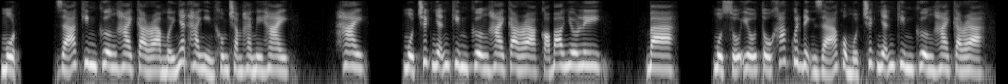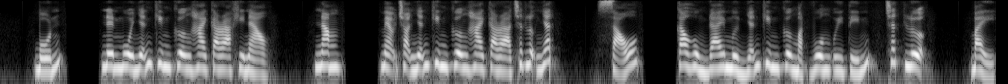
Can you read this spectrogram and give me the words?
1. Giá kim cương 2 carat mới nhất 2022 2. Một chiếc nhẫn kim cương 2 carat có bao nhiêu ly? 3. Một số yếu tố khác quyết định giá của một chiếc nhẫn kim cương 2 carat. 4. Nên mua nhẫn kim cương 2 carat khi nào? 5. Mẹo chọn nhẫn kim cương 2 carat chất lượng nhất. 6. Cao Hùng Diamond nhẫn kim cương mặt vuông uy tín, chất lượng. 7.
